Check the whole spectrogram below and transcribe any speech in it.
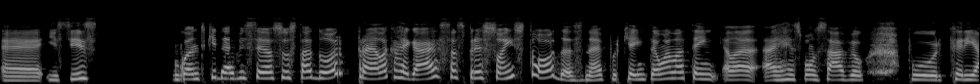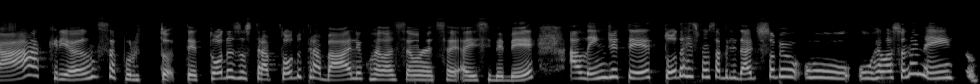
é, e se Enquanto que deve ser assustador para ela carregar essas pressões todas, né? Porque então ela tem, ela é responsável por criar a criança, por ter todos os todo o trabalho com relação a, essa, a, esse bebê, além de ter toda a responsabilidade sobre o, o relacionamento.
